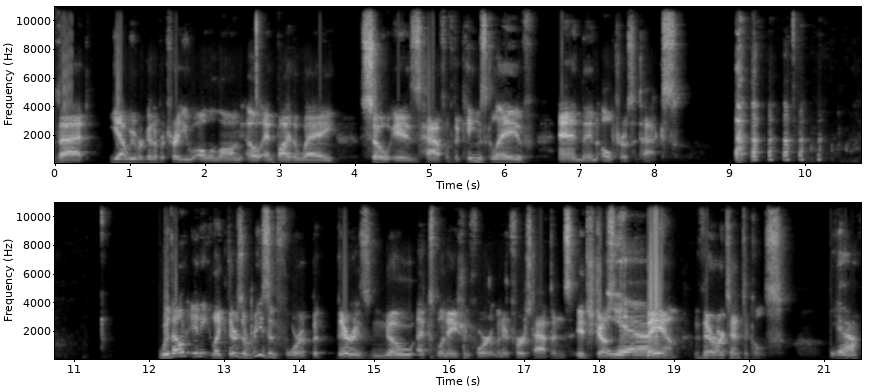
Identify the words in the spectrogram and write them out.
that yeah, we were going to betray you all along. Oh, and by the way, so is half of the Kingsglaive, and then Ultros attacks. without any like there's a reason for it but there is no explanation for it when it first happens it's just yeah. bam there are tentacles Yeah.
